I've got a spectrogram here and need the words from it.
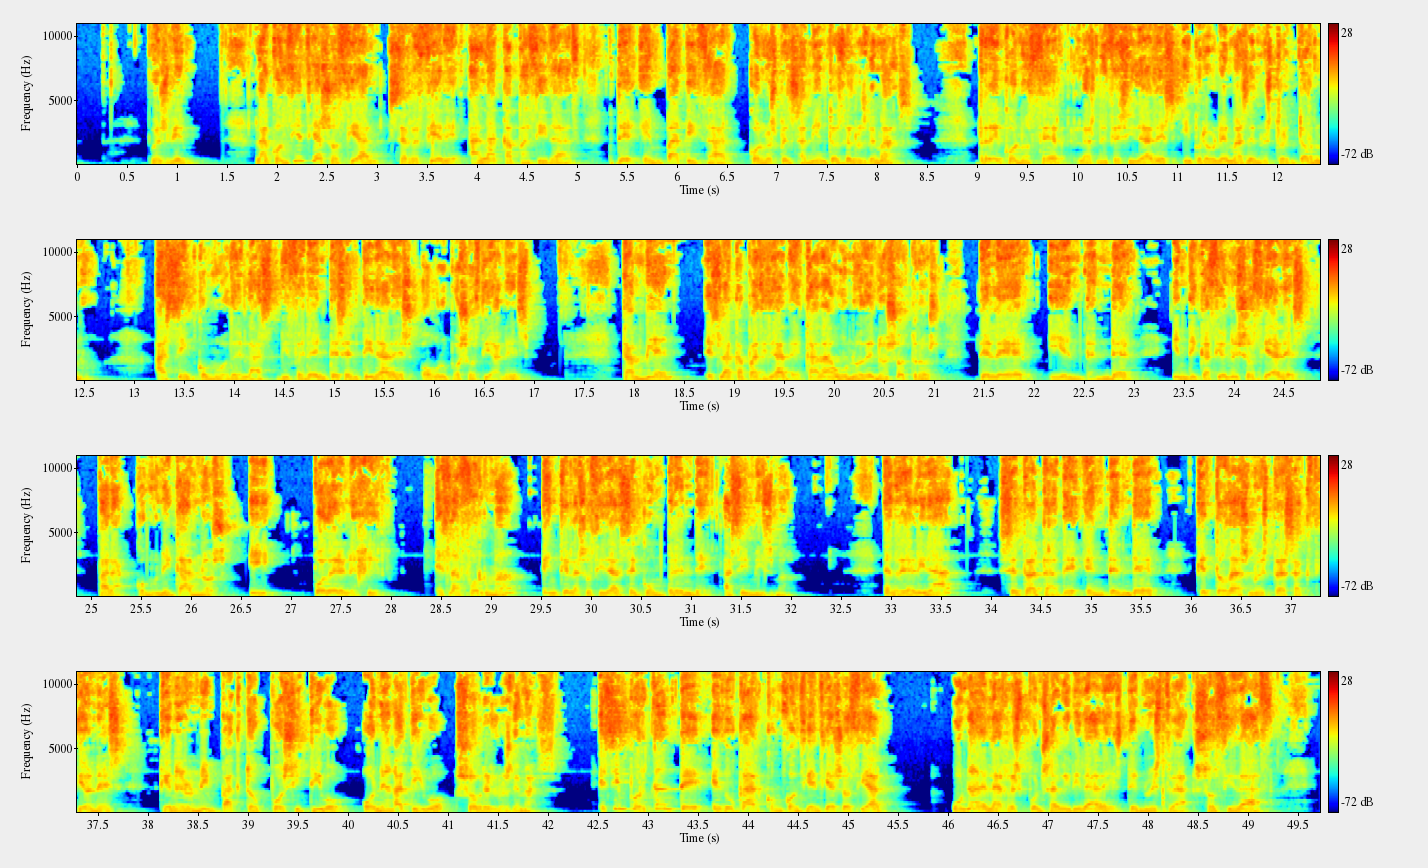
Pues bien, la conciencia social se refiere a la capacidad de empatizar con los pensamientos de los demás, reconocer las necesidades y problemas de nuestro entorno, así como de las diferentes entidades o grupos sociales. También es la capacidad de cada uno de nosotros de leer y entender indicaciones sociales para comunicarnos y poder elegir. Es la forma en que la sociedad se comprende a sí misma. En realidad, se trata de entender que todas nuestras acciones tienen un impacto positivo o negativo sobre los demás. ¿Es importante educar con conciencia social? Una de las responsabilidades de nuestra sociedad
